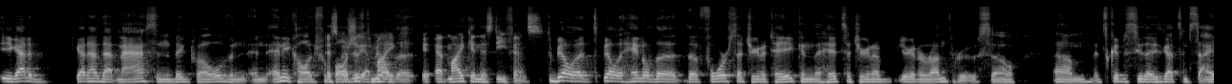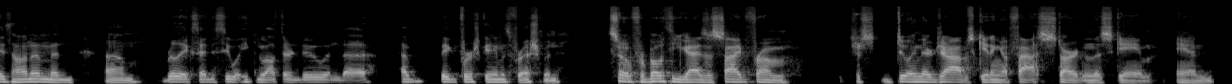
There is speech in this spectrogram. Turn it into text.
you got to you got to have that mass in the Big Twelve and, and any college football, Especially just at Mike, to, at Mike in this defense. to be able to, to be able to handle the the force that you're going to take and the hits that you're gonna you're gonna run through. So um, it's good to see that he's got some size on him, and um, really excited to see what he can go out there and do and uh, have big first game as freshman. So for both of you guys, aside from just doing their jobs, getting a fast start in this game, and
